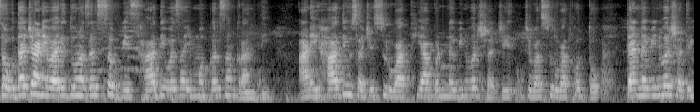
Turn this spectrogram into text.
चौदा जानेवारी दोन हजार सव्वीस हा दिवस आहे मकर संक्रांती. आणि हा दिवसाची सुरुवात ही आपण नवीन वर्षाची जेव्हा सुरुवात करतो त्या नवीन वर्षातील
